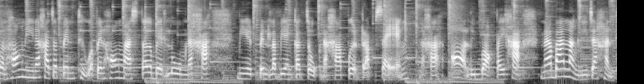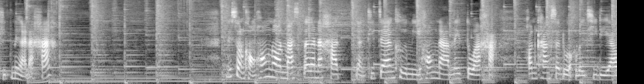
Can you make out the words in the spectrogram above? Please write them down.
ส่วนห้องนี้นะคะจะเป็นถือว่าเป็นห้องมาสเตอร์เบดรูมนะคะ มีเป็นระเบียงกระจกนะคะ เปิดรับแสงนะคะอ้อลืมบอกไปค่ะ หน้าบ้านหลังนี้จะหันทิศเหนือนะคะในส่วนของห้องนอนมาสเตอร์นะคะ อย่างที่แจ้งคือมีห้องน้ำในตัวค่ะ ค่อนข้างสะดวกเลยทีเดียว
